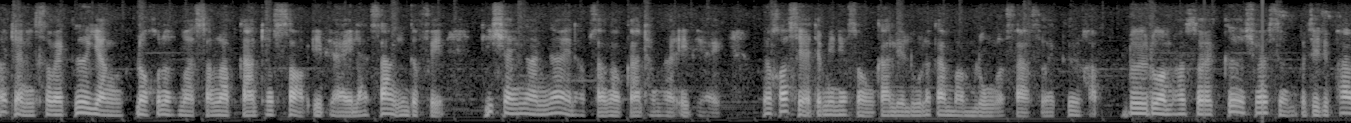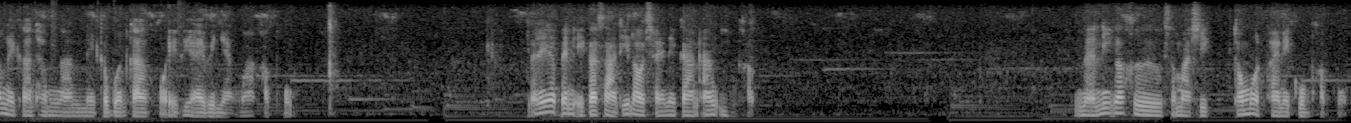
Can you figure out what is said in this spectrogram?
นอกจากนี้ Swagger ยังรองคุณสมบัติสำหรับการทดสอบ API และสร้างอินเทอร์เฟซที่ใช้งานง่ายนะครับสำหรับการทำงาน API โดยข้อเสียจะมีในส่วนของการเรียนรู้และการบำรุงรักษา Swagger ครับ โดยรวมครับ Swagger ช่วยเสริมประสิทธิภาพในการทำงานในกระบวนการของ API เป็นอย่างมากครับผมและนี่จะเป็นเอกสารที่เราใช้ในการอ้างอิงครับและนี่ก็คือสมาชิกทั้งหมดภายในกลุ่มครับผม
